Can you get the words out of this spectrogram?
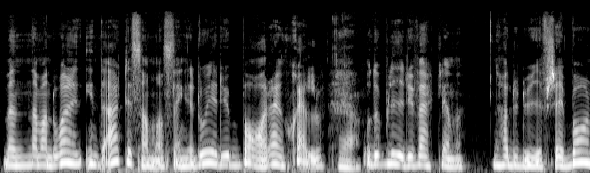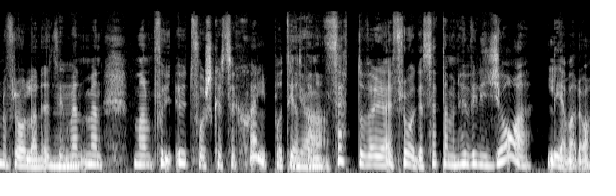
Men när man då inte är tillsammans längre, då är det ju bara en själv. Ja. Och då blir det ju verkligen nu hade du i och för sig barn att förhålla dig till, Mm. men, men man får ju utforska sig själv på ett helt Ja. annat sätt och börja ifrågasätta, men hur vill jag leva då?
